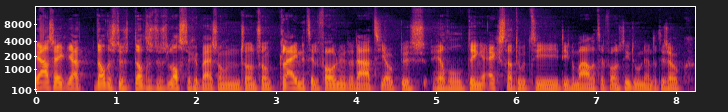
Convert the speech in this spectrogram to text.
Ja, zeker. Ja, dat is dus, dat is dus lastiger bij zo'n zo'n zo'n kleine telefoon inderdaad, die ook dus heel veel dingen extra doet die, die normale telefoons niet doen. En dat is ook...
